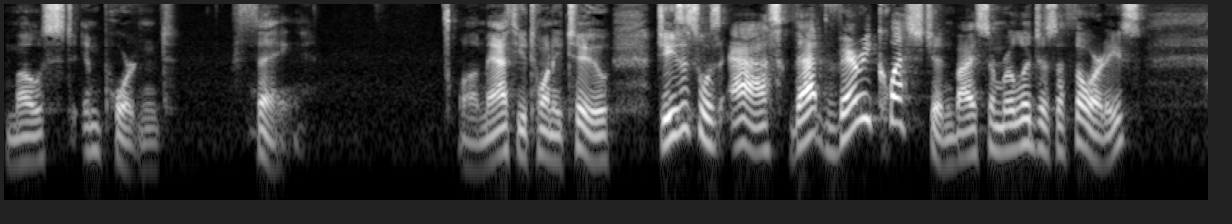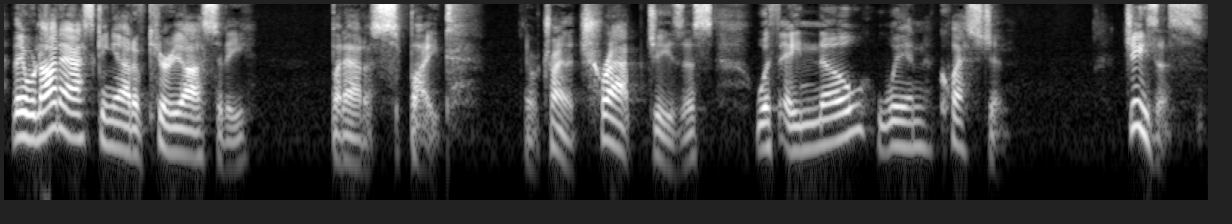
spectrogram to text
most important thing? Well, in Matthew 22, Jesus was asked that very question by some religious authorities. They were not asking out of curiosity, but out of spite. They were trying to trap Jesus with a no win question. Jesus,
